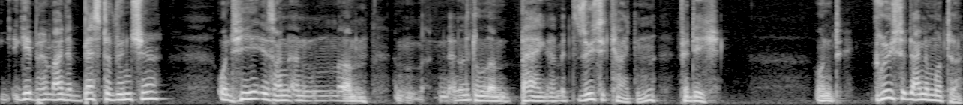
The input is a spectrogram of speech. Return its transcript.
gebe meine besten Wünsche. Und hier ist ein, ein, ein, ein little um, bag mit Süßigkeiten für dich. Und grüße deine Mutter.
